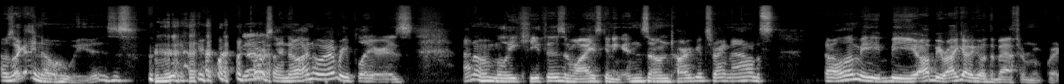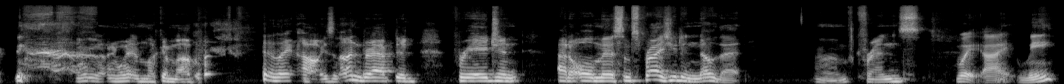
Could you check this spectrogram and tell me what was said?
I was like, "I know who he is. of course, I know. I know every player is. I know who Malik Heath is and why he's getting end zone targets right now. Just, uh, let me be. I'll be. right. I got to go to the bathroom real quick. I went and looked him up. and like, oh, he's an undrafted free agent out of Ole Miss. I'm surprised you didn't know that, um, friends. Wait, I me?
